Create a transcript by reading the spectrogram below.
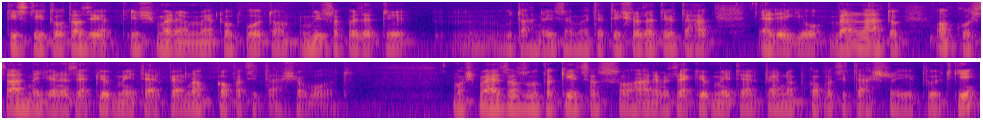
tisztítót azért ismerem, mert ott voltam műszakvezető, utána üzemeltetésvezető, tehát elég jó belátok. Akkor 140 ezer köbméter per nap kapacitása volt. Most már ez azóta 223 ezer köbméter per nap kapacitásra épült ki.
